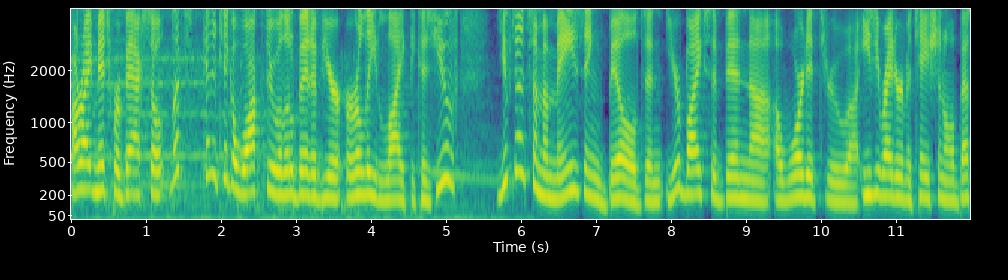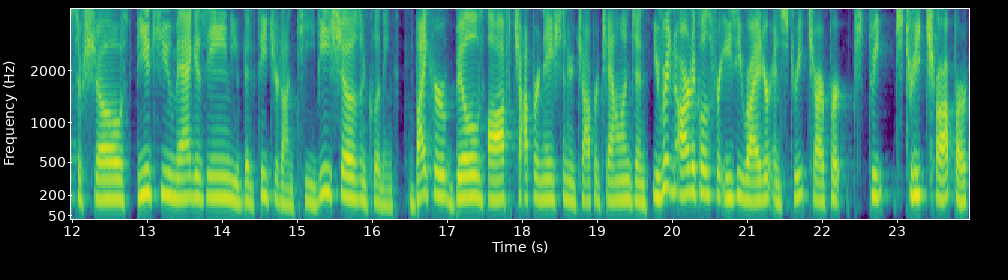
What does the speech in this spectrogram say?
All right, Mitch, we're back. So let's kind of take a walk through a little bit of your early life because you've You've done some amazing builds, and your bikes have been uh, awarded through uh, Easy Rider Invitational, Best of Shows, VQ Magazine. You've been featured on TV shows, including Biker Build Off, Chopper Nation, and Chopper Challenge. And you've written articles for Easy Rider and Street Chopper, Street Street Chopper,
